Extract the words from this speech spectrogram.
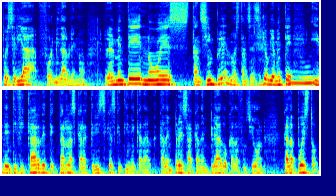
pues sería formidable, ¿no? Realmente no es tan simple, no es tan sencillo, obviamente, identificar, detectar las características que tiene cada, cada empresa, cada empleado, cada función, cada puesto.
